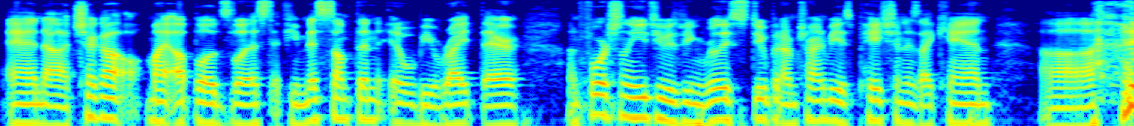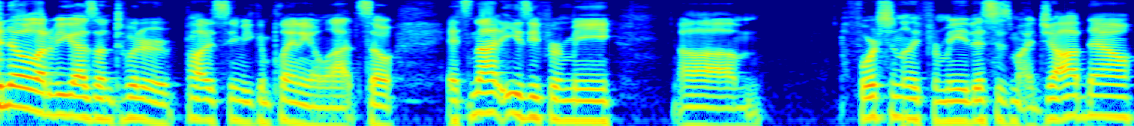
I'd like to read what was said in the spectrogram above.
and uh, check out my uploads list. If you miss something, it will be right there. Unfortunately, YouTube is being really stupid. I'm trying to be as patient as I can. Uh, I know a lot of you guys on Twitter probably see me complaining a lot, so it's not easy for me. Um, fortunately for me, this is my job now,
